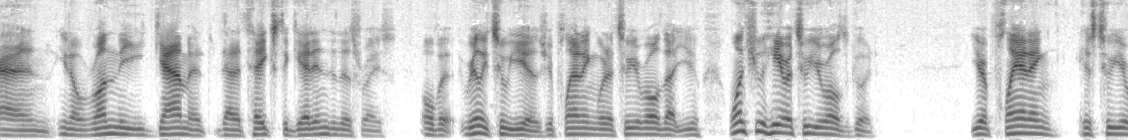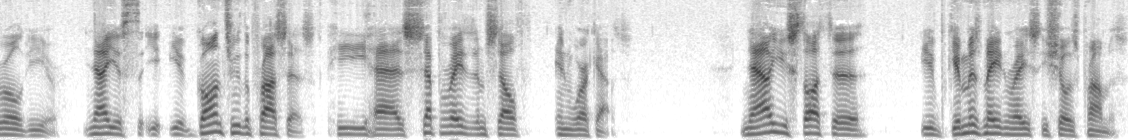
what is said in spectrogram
and, you know, run the gamut that it takes to get into this race over really two years. You're planning with a two year old that you, once you hear a two year old's good, you're planning his two year old year. Now you've, you've gone through the process. He has separated himself in workouts. Now you start to you give him his maiden race, he shows promise.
